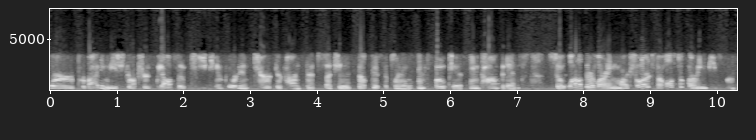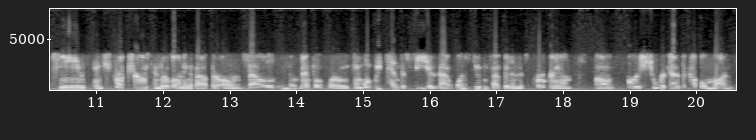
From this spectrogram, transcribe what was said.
we're providing these structures, we also teach important character concepts such as self-discipline and focus and confidence. So while they're learning martial arts, they're also learning these routines and structures, and they're learning about their own selves and their mental growth. And what we tend to see is that once students have been in this program uh, for as short as a couple months,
